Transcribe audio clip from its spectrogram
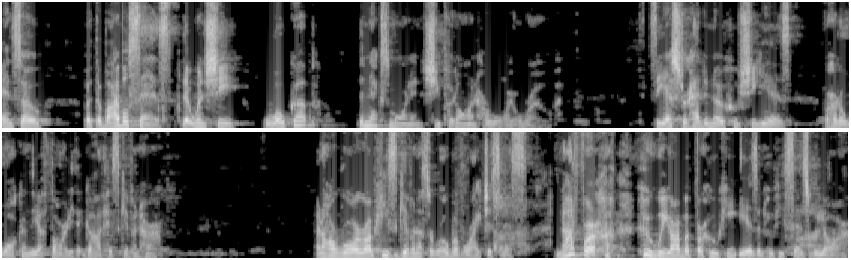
And so, but the Bible says that when she woke up the next morning, she put on her royal robe. See, Esther had to know who she is for her to walk in the authority that God has given her. And our royal robe, He's given us a robe of righteousness. Not for who we are, but for who He is and who He says we are.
